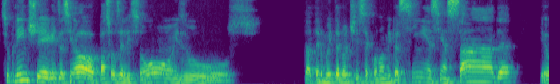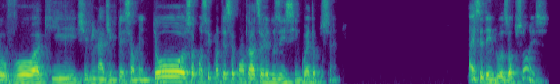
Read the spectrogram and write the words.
Se o cliente chega e diz assim, ó, oh, passou as eleições, os... tá tendo muita notícia econômica assim, assim, assada, eu vou aqui, tive inadimplência aumentou, eu só consigo manter seu contrato se eu reduzir em 50%. Aí você tem duas opções.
